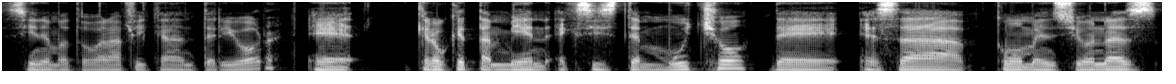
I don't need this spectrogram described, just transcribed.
cinematográfica anterior. Eh, creo que también existe mucho de esa, como mencionas,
